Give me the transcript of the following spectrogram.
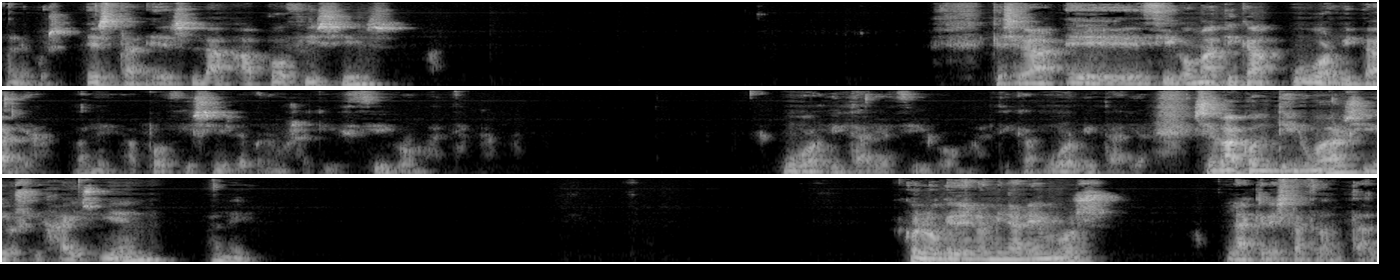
Vale, pues esta es la apófisis, que será eh, cigomática u orbitaria. ¿vale? Apófisis, le ponemos aquí cigomática u orbitaria, cigomática u orbitaria. Se va a continuar, si os fijáis bien, con lo que denominaremos la cresta frontal.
